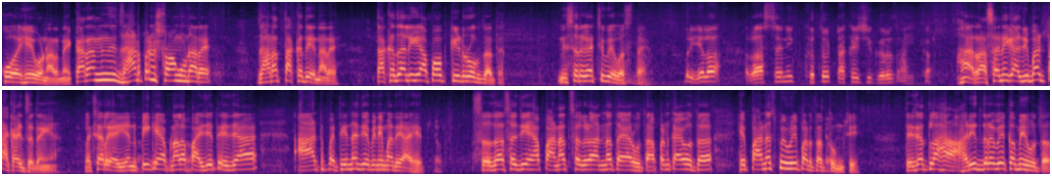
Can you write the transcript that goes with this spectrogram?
को हे होणार नाही. कारण झाड पण स्ट्रॉंग होणार आहे. झाडात ताकद येणार आहे. ताकद आली की आपोआप कीड रोग जातात. निसर्गाची व्यवस्था आहे. बरं याला रासायनिक खतं टाकायची गरज आहे का? हां रासायनिक अजिबात टाकायचं नाही आहे. लक्षात घ्या एन पी के आपणाला पाहिजे त्याच्या आठ पटीनं जमिनीमध्ये आहेत. सहजासहजी ह्या पानात सगळं अन्न तयार होतं. आपण काय होतं हे पानच पिवळी पडतात तुमची. त्याच्यातलं हा हरितद्रव्य कमी होतं.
